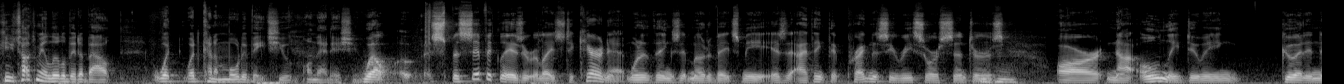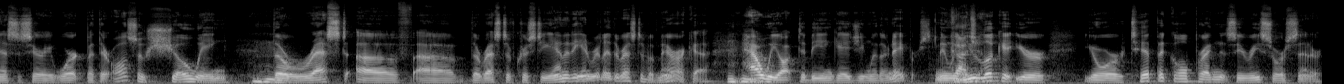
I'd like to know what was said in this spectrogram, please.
Can you talk to me a little bit about what, what kind of motivates you on that issue? Well, uh, specifically as it relates to CareNet, one of the things that motivates me is that I think that pregnancy resource centers are not only doing good and necessary work, but they're also showing the rest of uh, the rest of Christianity and really the rest of America how we ought to be engaging with our neighbors. I mean, when Gotcha. you look at your your typical pregnancy resource center,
